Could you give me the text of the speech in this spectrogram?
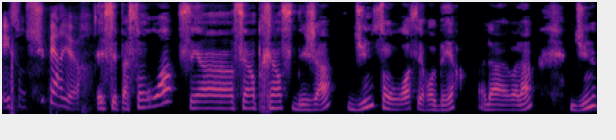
est son supérieur. Et c'est pas son roi, c'est un, c'est un prince déjà. D'une, son roi c'est Robert. Là, voilà, d'une.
